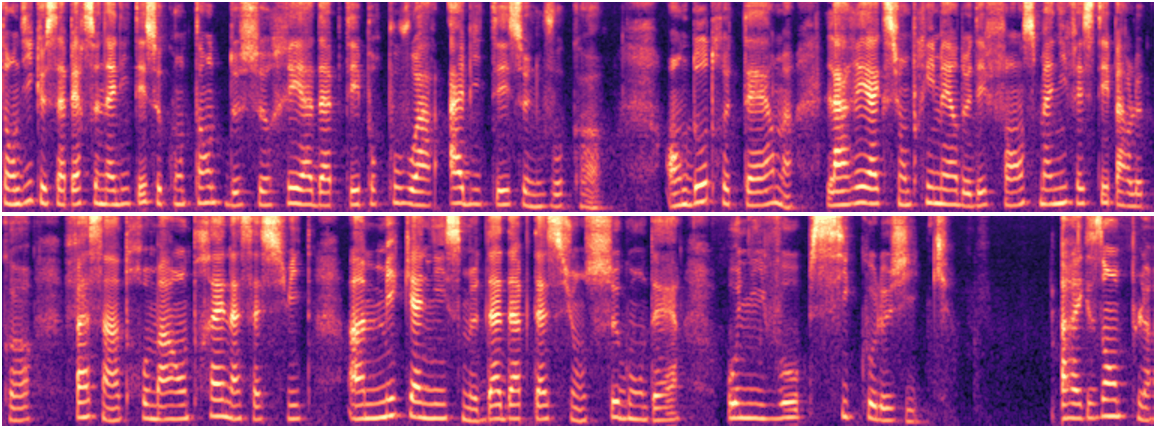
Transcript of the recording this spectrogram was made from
tandis que sa personnalité se contente de se réadapter pour pouvoir habiter ce nouveau corps. En d'autres termes, la réaction primaire de défense manifestée par le corps face à un trauma entraîne à sa suite un mécanisme d'adaptation secondaire au niveau psychologique. Par exemple,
